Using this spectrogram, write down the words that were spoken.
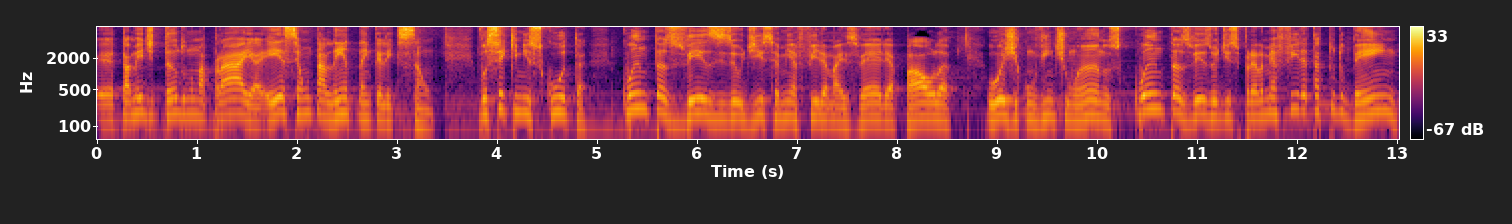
é, tá meditando numa praia. Esse é um talento da intelecção. Você que me escuta, quantas vezes eu disse à minha filha mais velha, Paula, hoje com 21 anos, quantas vezes eu disse para ela: "Minha filha, tá tudo bem?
